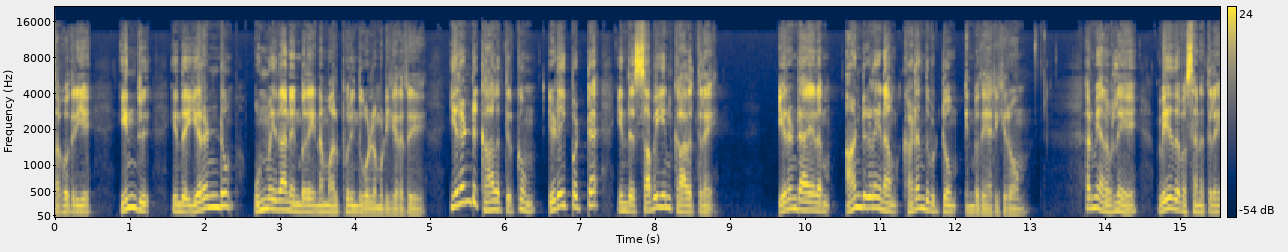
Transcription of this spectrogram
சகோதரியே இன்று இந்த இரண்டும் உண்மைதான் என்பதை நம்மால் புரிந்து கொள்ள முடிகிறது. இரண்டு காலத்திற்கும் இடைப்பட்ட இந்த சபையின் காலத்திலே இரண்டாயிரம் ஆண்டுகளை நாம் கடந்து விட்டோம் என்பதை அறிகிறோம். அருமையானவர்களே வேத வசனத்திலே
